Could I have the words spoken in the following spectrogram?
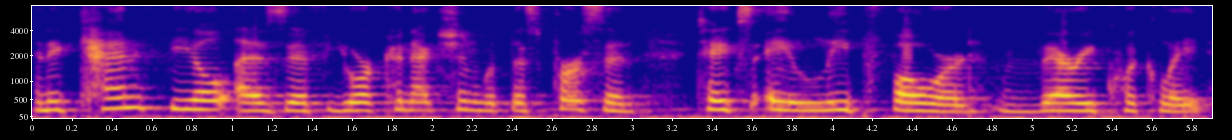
and it can feel as if your connection with this person takes a leap forward very quickly.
